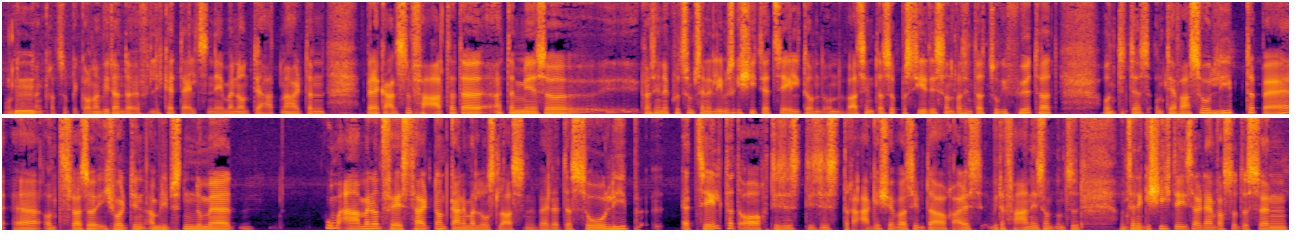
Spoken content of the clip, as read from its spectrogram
und hat dann gerade so begonnen, wieder an der Öffentlichkeit teilzunehmen. Und der hat mir halt dann bei der ganzen Fahrt, hat er, hat er mir so äh, quasi kurz um seine Lebensgeschichte erzählt und, und was ihm da so passiert ist und was ihn dazu geführt hat. Und, das, und der war so lieb dabei. Ja, und es war so, ich wollte ihn am liebsten nur mehr umarmen und festhalten und gar nicht mehr loslassen, weil er das so lieb erzählt hat auch, dieses, dieses Tragische, was ihm da auch alles widerfahren ist und, und, so, und seine Geschichte ist halt einfach so, dass sein,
